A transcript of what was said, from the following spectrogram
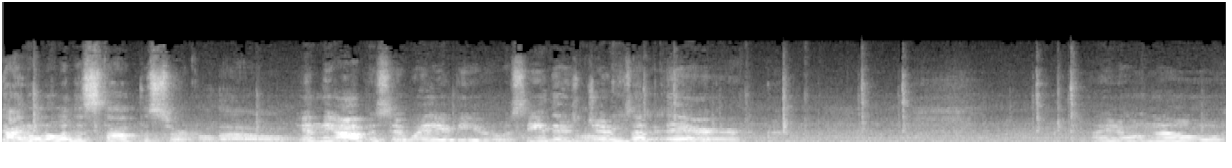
I, I don't know when to stop the circle though. In the opposite way of you. See, there's gyms up there. I don't know.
